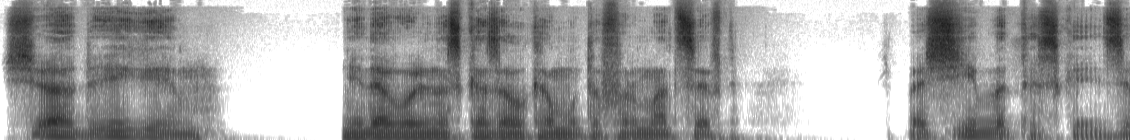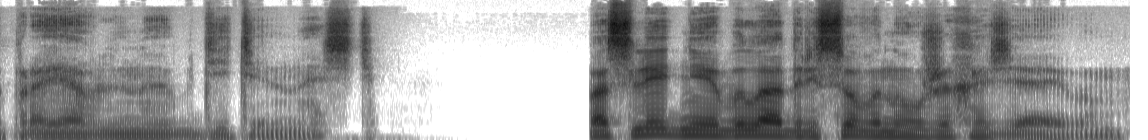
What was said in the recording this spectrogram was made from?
«Все, двигаем», — недовольно сказал кому-то фармацевт. «Спасибо, так сказать, за проявленную бдительность». Последнее было адресовано уже хозяевам.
